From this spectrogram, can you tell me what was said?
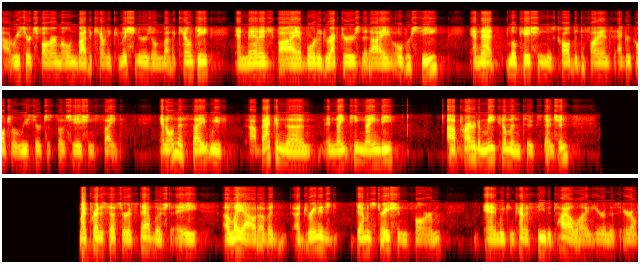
uh, research farm owned by the county commissioners, owned by the county, and managed by a board of directors that I oversee. And that location is called the Defiance Agricultural Research Association site. And on this site, we've, uh, back in, the, in 1990, uh, prior to me coming to Extension, my predecessor established a, a layout of a, a drainage demonstration farm and we can kind of see the tile line here in this aerial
